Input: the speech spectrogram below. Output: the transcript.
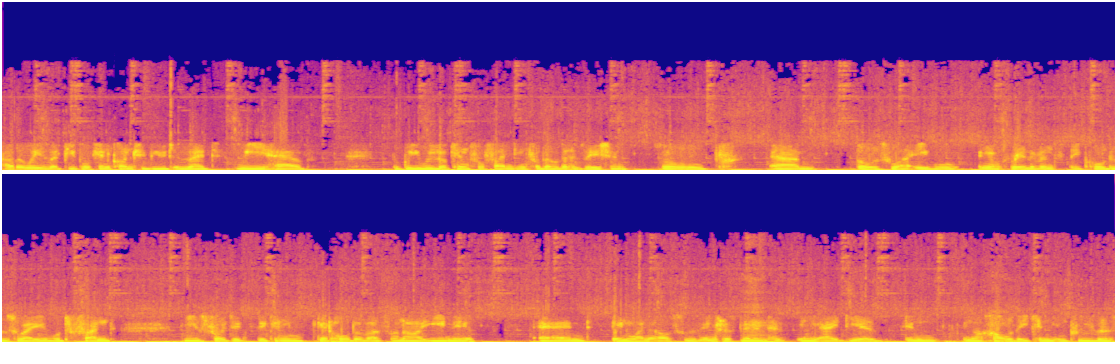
other ways that people can contribute is that we have we, we're looking for funding for the organization. So um, those who are able, you know, relevant stakeholders who are able to fund these projects, they can get hold of us on our email. And anyone else who's interested and has any ideas in, you know, how they can improve this,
